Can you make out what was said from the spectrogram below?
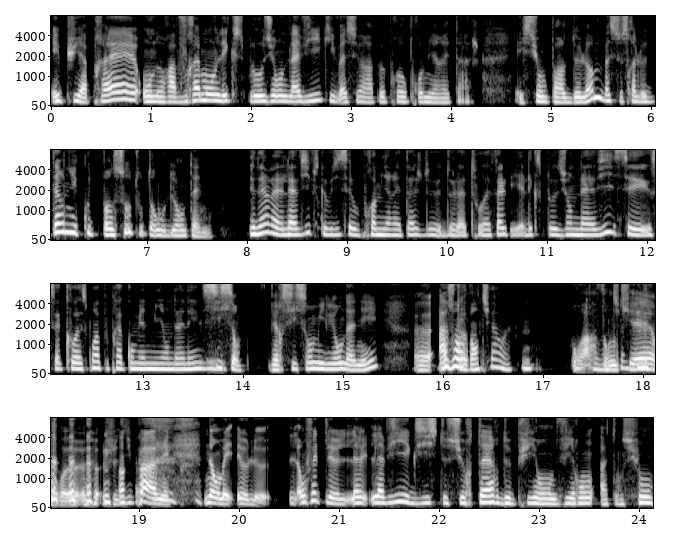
Et puis après, on aura vraiment l'explosion de la vie qui va se faire à peu près au premier étage. Et si on parle de l'homme, bah, ce sera le dernier coup de pinceau tout en haut de l'antenne. Et d'ailleurs, la, vie, parce que vous dites c'est au premier étage de, de la Tour Eiffel, il y a l'explosion de la vie, ça correspond à peu près à combien de millions d'années 600, vers 600 millions d'années. Euh, avant avant-hier, ouais. Bon, avant-hier, euh, je dis pas, mais non, mais euh, le, en fait, le, la, la, vie existe sur Terre depuis environ, attention,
